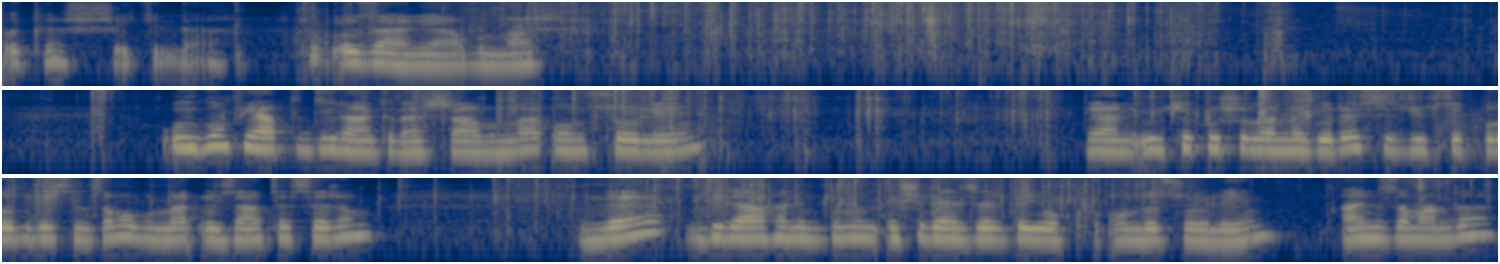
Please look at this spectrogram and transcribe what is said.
Bakın şu şekilde. Çok özel ya bunlar. Uygun fiyatlı değil arkadaşlar bunlar. Onu söyleyeyim. Yani ülke koşullarına göre siz yüksek bulabilirsiniz ama bunlar özel tasarım. Ve bir daha hani bunun eşi benzeri de yok. Onu da söyleyeyim. Aynı zamanda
